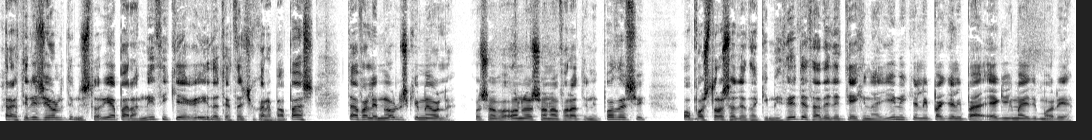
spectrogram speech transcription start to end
χαρακτηρίζει όλη την ιστορία παραμύθι και είδατε χθες ο Καραπαπάς τα έβαλε με όλους και με όλα. Όσον, όσον αφορά την υπόθεση, όπως τρώσατε θα κοιμηθείτε, θα δείτε τι έχει να γίνει κλπ. κλπ. Έγκλημα ή τιμωρία.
